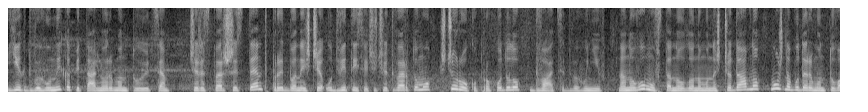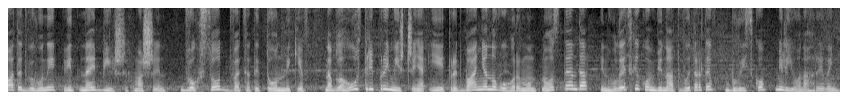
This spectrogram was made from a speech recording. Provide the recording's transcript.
їх двигуни капітально ремонтуються. Через перший стенд, придбаний ще у 2004-му, щороку проходило 20 двигунів. На новому, встановленому нещодавно, можна буде ремонтувати двигуни від найбільших машин – 220 тонників. На благоустрій приміщення і придбання нового ремонтного стенда інгулецький комбінат витратив близько мільйона гривень.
